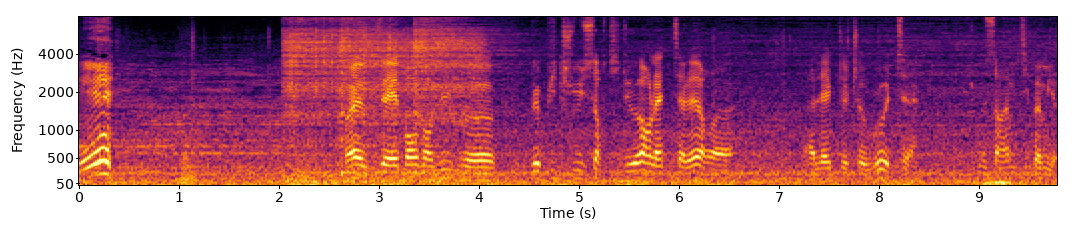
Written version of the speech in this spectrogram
Eh? Ouais, vous avez pas entendu, euh, depuis que je suis sorti dehors là tout à l'heure euh, à l'aide de l'autoroute, je me sens un petit peu mieux.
